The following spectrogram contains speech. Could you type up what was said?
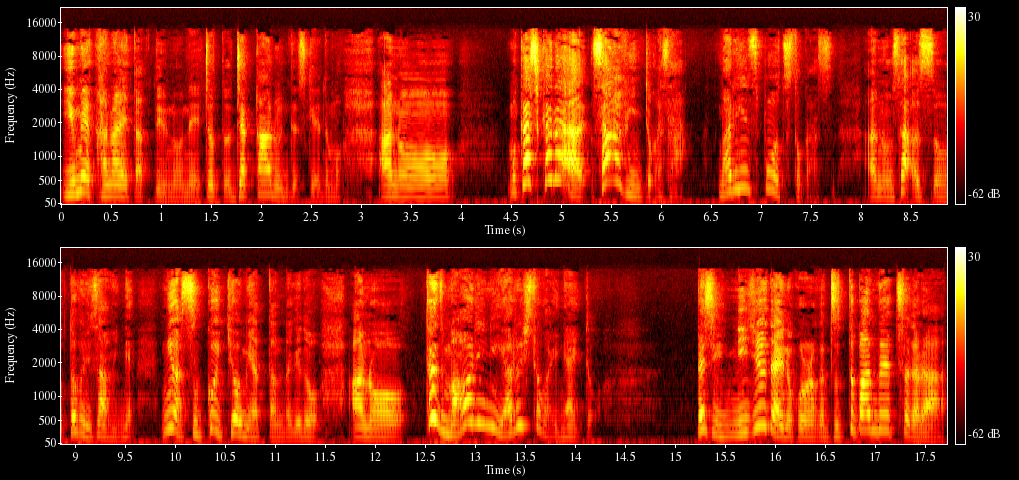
夢叶えたっていうのをねちょっと若干あるんですけれどもあのー昔からサーフィンとかさマリンスポーツとかあのさそう特にサーフィンねにはすっごい興味あったんだけどあのとりあえず周りにやる人がいないと。だし20代の頃なんかずっとバンドやってたから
